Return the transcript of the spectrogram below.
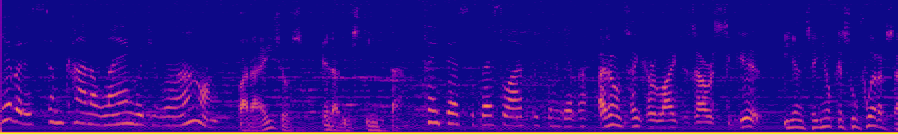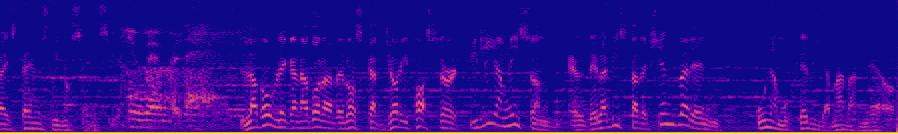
Yeah, but it's some kind of language of her own. Para ellos era distinta. I think that's the best life we can give her. I don't think her life is ours to give. Y enseñó que su fuerza está en su inocencia. Remember that. La doble ganadora del Oscar Jodie Foster y Liam Neeson, el de la lista de Schindler en Una mujer llamada Nell.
